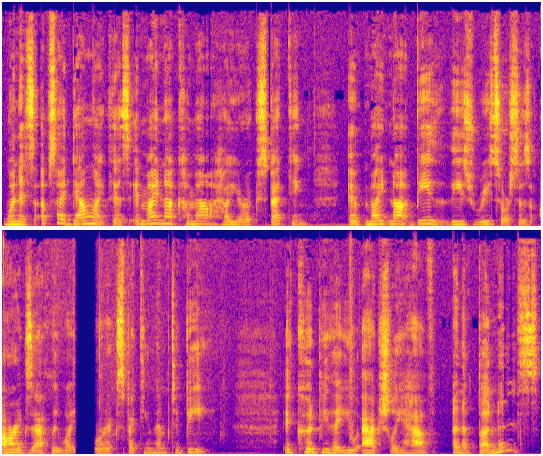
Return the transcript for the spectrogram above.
when it's upside down like this, it might not come out how you're expecting. It might not be that these resources are exactly what you were expecting them to be. It could be that you actually have an abundance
